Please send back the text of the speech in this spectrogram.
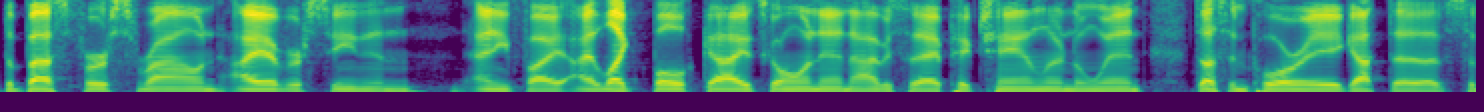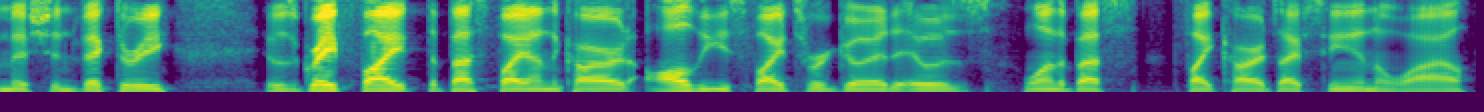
the best first round I ever seen in any fight. I liked both guys going in. Obviously, I picked Chandler to win. Dustin Poirier got the submission victory. It was a great fight, the best fight on the card. All these fights were good. It was one of the best fight cards I've seen in a while.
